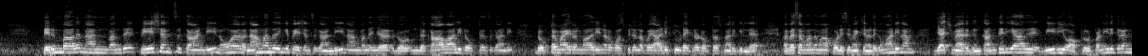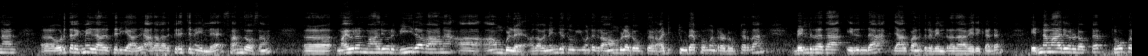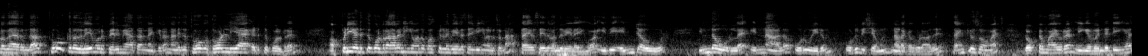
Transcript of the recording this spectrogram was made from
பெரும்பாலும் நான் வந்து பேஷண்ட்ஸுக்காண்டி நோயாளர் நான் வந்தது இங்கே பேஷண்ட்ஸுக்காண்டி நான் வந்து இங்கே டோ- இந்த காவாலி டாக்டர்ஸுக்காண்டி டாக்டர் மயூரன் மாதிரி இன்னொரு ஹாஸ்பிட்டலில் போய் அடிச்சு உடைக்கிற டாக்டர்ஸ் மாதிரி இல்லை. அவ சம்மந்தமாக போலீஸும் ஆக்ஷன் எடுக்க மாட்டினா? ஜட்ஜ் மேருக்கும் கண் தெரியாது. வீடியோ அப்லோட் பண்ணியிருக்கிறேன் நான். ஒருத்தருக்குமே இது அது தெரியாது. அதால் அது பிரச்சனை இல்லை. சந்தோஷம். மயூரன் மாதிரி ஒரு வீரவான ஆ- அதாவது நெஞ்ச தூக்கி கொண்டு இருக்கிற டாக்டர் அடித்து உடைப்பம்ன்ற டாக்டர் தான் வெல்றதா இருந்தா ஜாழ்ப்பாணத்தில் வெல்றதாவே இருக்கட்டும் என்ன மாதிரி ஒரு டாக்டர் தோக்குறதா இருந்தால் தோக்குறதுலேயும் ஒரு பெருமையாக தான் நினைக்கிறேன் நான் இதை தோ தோல்வியாக எடுத்துக்கொள்கிறேன் அப்படி எடுத்துக்கொள்றால நீங்கள் வந்து ஹாஸ்பிட்டலில் வேலை செய்வீங்கன்னு சொன்னால் தயவு செய்து வந்து வேலைங்கோ இது எந்த ஊர் இந்த ஊரில் என்னால் ஒரு உயிரும் ஒரு விஷயமும் நடக்கக்கூடாது. Thank you so much doctor Mayuran நீங்கள் வெண்டுட்டீங்க.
